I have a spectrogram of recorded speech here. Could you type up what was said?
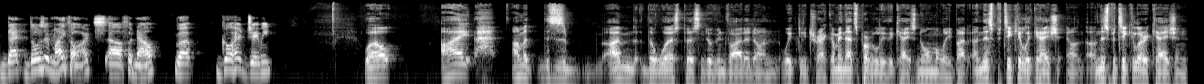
that those are my thoughts uh, for now. But go ahead, Jamie. Well, I. I'm a, this is a, I'm the worst person to have invited on Weekly Trek. I mean, that's probably the case normally, but on this particular occasion, on, on this particular occasion,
